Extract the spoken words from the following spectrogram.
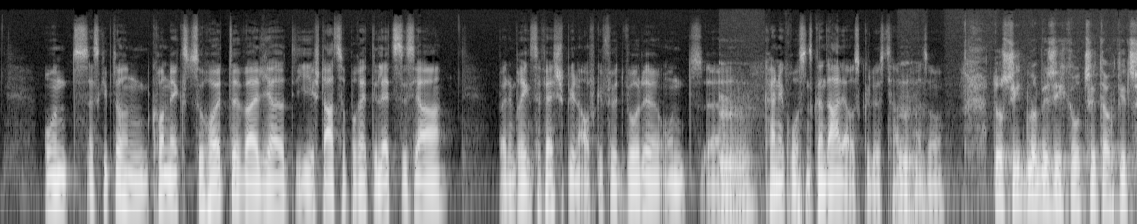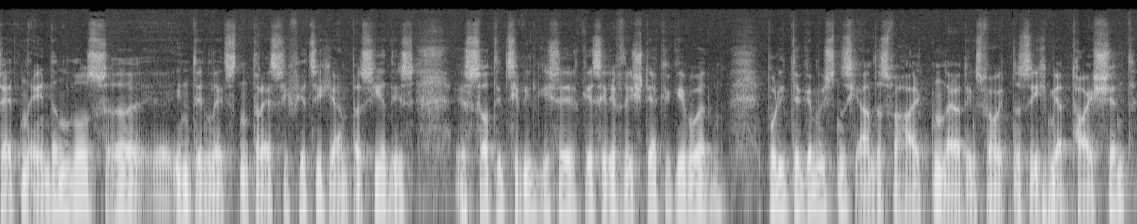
Und es gibt auch einen Konnex zu heute, weil ja die Staatsoperette letztes Jahr bei den Bregenzer Festspielen aufgeführt wurde und äh, mhm. keine großen Skandale ausgelöst hat. Mhm. Also da sieht man, wie sich Gott sei Dank die Zeiten ändern, was äh, in den letzten 30, 40 Jahren passiert ist. Es hat die Zivilgesellschaft ist stärker geworden. Politiker müssten sich anders verhalten, allerdings verhalten sie sich mehr täuschend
